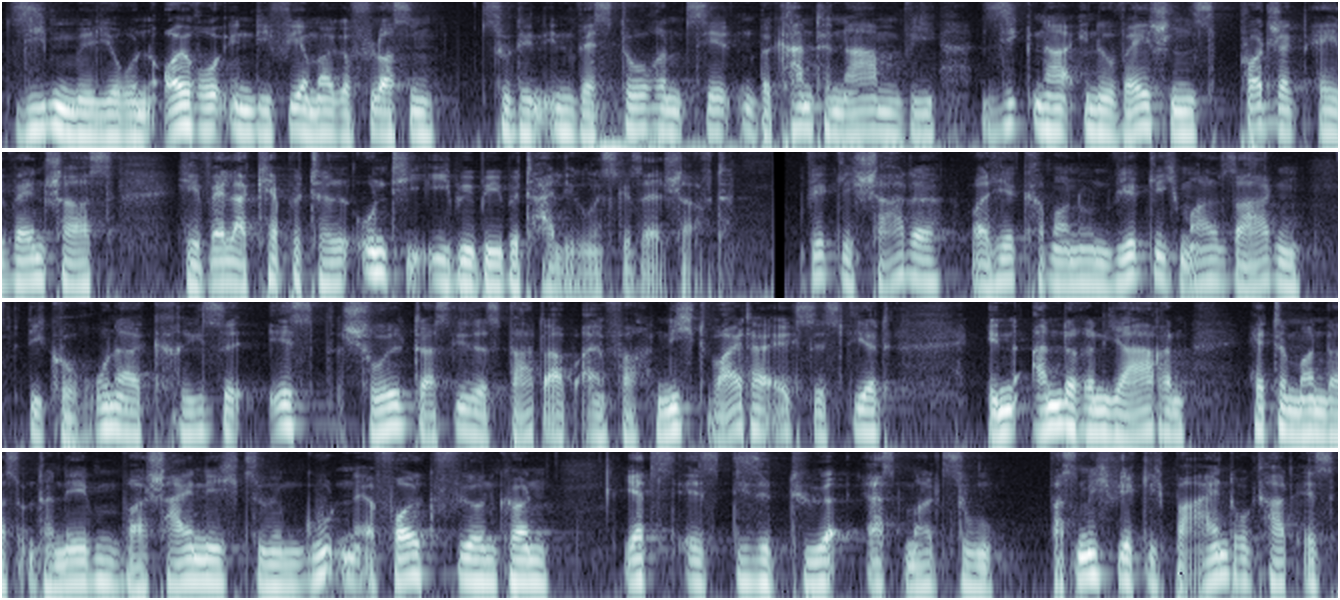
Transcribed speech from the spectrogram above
7 Millionen Euro in die Firma geflossen. Zu den Investoren zählten bekannte Namen wie Signa Innovations, Project A Ventures, Hevella Capital und die IBB Beteiligungsgesellschaft. Wirklich schade, weil hier kann man nun wirklich mal sagen, die Corona-Krise ist schuld, dass dieses Startup einfach nicht weiter existiert. In anderen Jahren hätte man das Unternehmen wahrscheinlich zu einem guten Erfolg führen können. Jetzt ist diese Tür erstmal zu. Was mich wirklich beeindruckt hat, ist,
